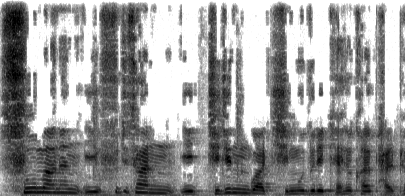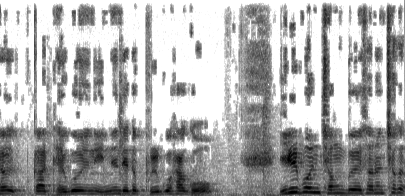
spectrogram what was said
수많은 이 후지산 이 지진과 징후들이 계속하여 발표가 되고 있는데도 불구하고 일본 정부에서는 최근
